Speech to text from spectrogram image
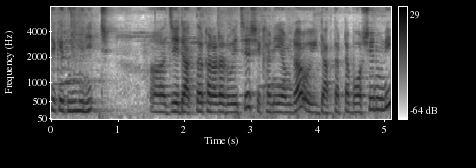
থেকে দু মিনিট যে ডাক্তারখানাটা রয়েছে সেখানে আমরা ওই ডাক্তারটা বসেন উনি।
